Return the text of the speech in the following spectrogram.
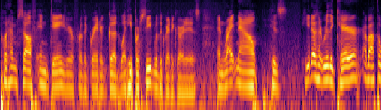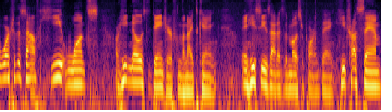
put himself in danger for the greater good, what he perceived with the greater good is. And right now, his he doesn't really care about the war to the south. He wants or he knows the danger from the Night's King. And he sees that as the most important thing. He trusts Sam.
